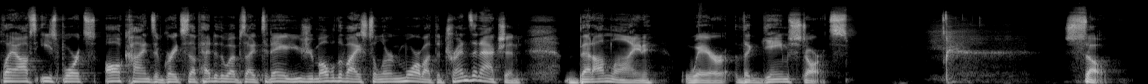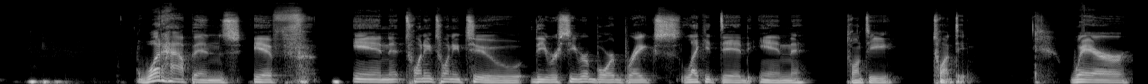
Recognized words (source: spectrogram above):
playoffs, esports, all kinds of great stuff. Head to the website today or use your mobile device to learn more about the trends in action. Bet Online, where the game starts. So, what happens if in 2022 the receiver board breaks like it did in 2020, where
